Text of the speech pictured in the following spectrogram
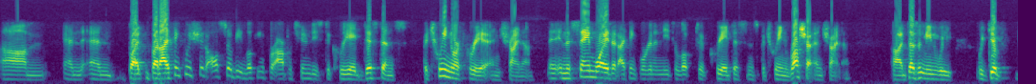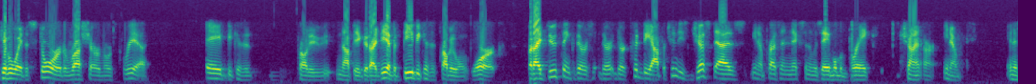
Um, and and but but I think we should also be looking for opportunities to create distance between North Korea and China in the same way that I think we're going to need to look to create distance between Russia and China. Uh, it doesn't mean we we give give away the store to Russia or North Korea, a because it probably not be a good idea, but B because it probably won't work. But I do think there's there there could be opportunities, just as you know President Nixon was able to break China, or you know, in a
